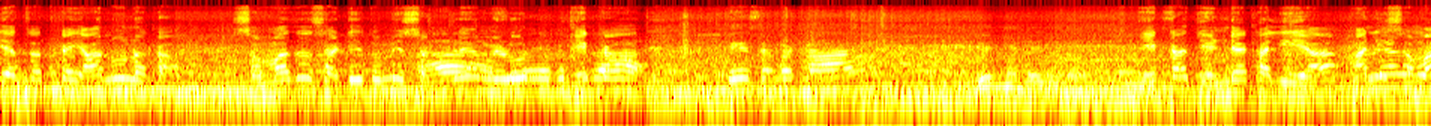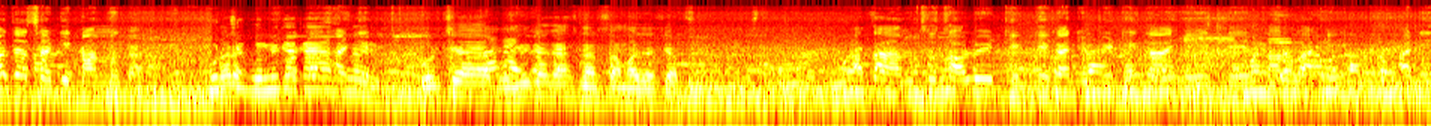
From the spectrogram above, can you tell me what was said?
याच्यात काही आणू नका. समाजासाठी तुम्ही सगळे मिळून एका ते संघटना एक मिनिट. एक झेंड्याखाली या आणि समाजासाठी कामं करा. पुढची भूमिका काय असणार? पुढच्या भूमिका काय असणार समाजाची आपली? आता आमचं चालू आहे ठिकठिकाणी मिटिंग आहे ते चालू आहे. आणि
